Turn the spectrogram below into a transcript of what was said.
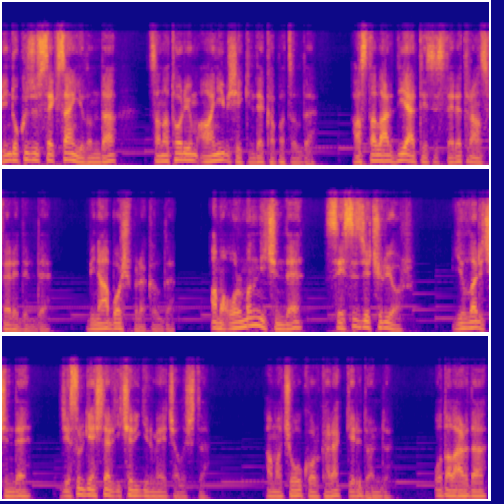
1980 yılında sanatoryum ani bir şekilde kapatıldı. Hastalar diğer tesislere transfer edildi. Bina boş bırakıldı. Ama ormanın içinde sessizce çürüyor. Yıllar içinde cesur gençler içeri girmeye çalıştı. Ama çoğu korkarak geri döndü. Odalarda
